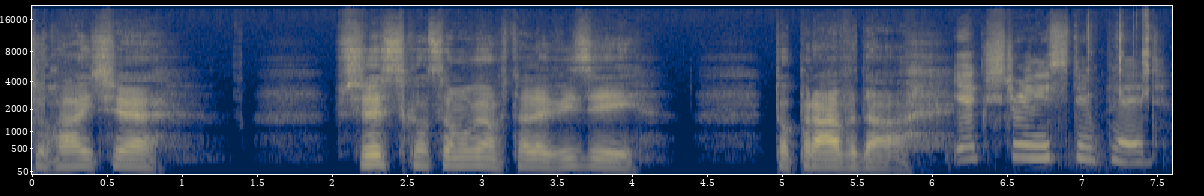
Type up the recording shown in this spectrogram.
Słuchajcie, wszystko, co mówią w telewizji, to prawda. Extremely stupid.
